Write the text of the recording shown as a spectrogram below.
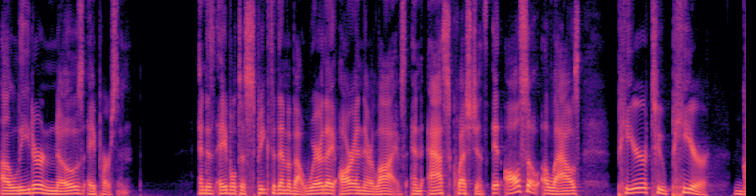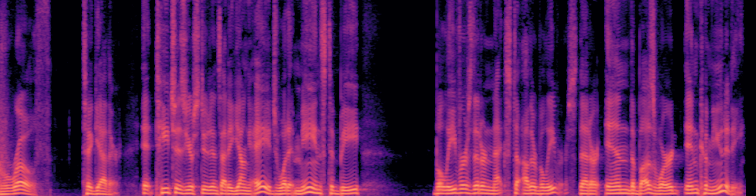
a leader knows a person and is able to speak to them about where they are in their lives and ask questions, it also allows peer to peer growth together. It teaches your students at a young age what it means to be believers that are next to other believers that are in the buzzword in community.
